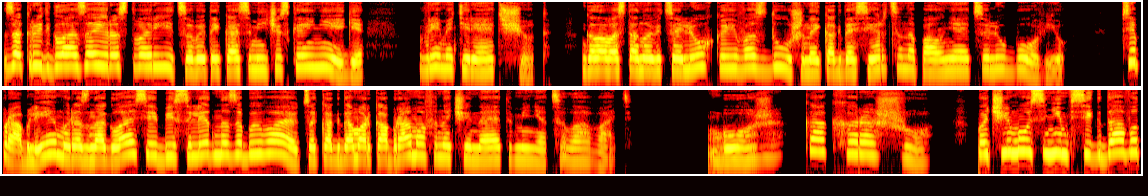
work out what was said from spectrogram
закрыть глаза и раствориться в этой космической неге. Время теряет счет. Голова становится легкой и воздушной, когда сердце наполняется любовью. Все проблемы, разногласия бесследно забываются, когда Марк Абрамов начинает меня целовать. Боже, как хорошо! Почему с ним всегда вот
